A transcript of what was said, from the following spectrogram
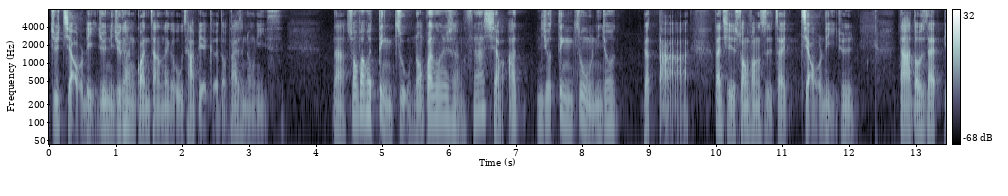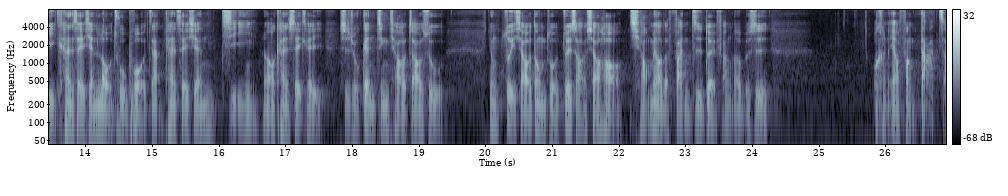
去角力，就是你去看馆长那个无差别格斗，大概是那种意思。那双方会定住，然后观众就想：他小啊，你就定住，你就不要打。但其实双方是在角力，就是大家都是在比看谁先露出破绽，看谁先急，然后看谁可以使出更精巧的招数。用最小的动作、最少消耗、巧妙的反制对方，而不是我可能要放大招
